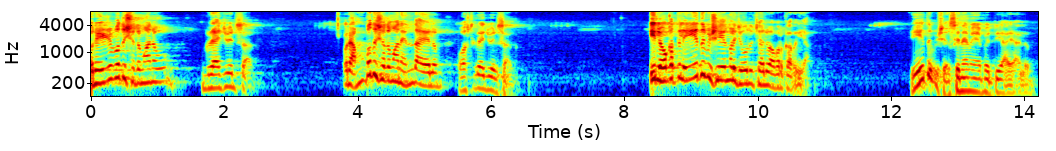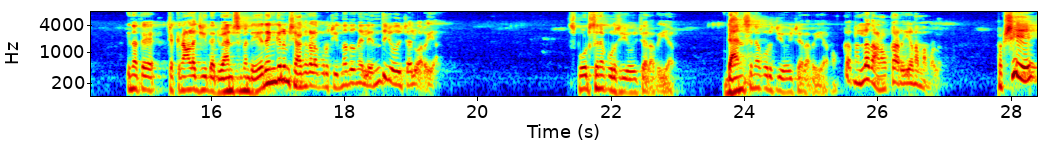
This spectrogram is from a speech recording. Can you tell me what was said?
ഒരു എഴുപത് ശതമാനവും ഗ്രാജുവേറ്റ്സാണ് ഒരു അമ്പത് ശതമാനം എന്തായാലും പോസ്റ്റ് ഗ്രാജുവേറ്റ്സ് ഗ്രാജുവേറ്റ്സാണ് ഈ ലോകത്തിൽ ഏത് വിഷയങ്ങൾ ചോദിച്ചാലും അവർക്കറിയാം. ഏത് വിഷയം? സിനിമയെ പറ്റിയായാലും ഇന്നത്തെ ടെക്നോളജിയുടെ അഡ്വാൻസ്മെന്റ് ഏതെങ്കിലും ശാഖകളെക്കുറിച്ച് ഇന്നത് എന്ത് ചോദിച്ചാലും അറിയാം. സ്പോർട്സിനെ കുറിച്ച് ചോദിച്ചാൽ അറിയാം. ഡാൻസിനെ കുറിച്ച് ചോദിച്ചാൽ അറിയാം. ഒക്കെ നല്ലതാണ് ഒക്കെ അറിയണം നമ്മൾ. പക്ഷേ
